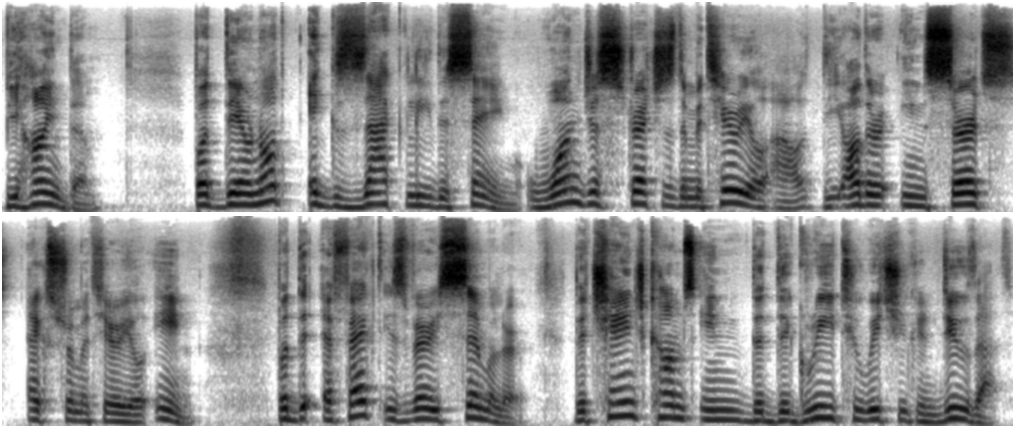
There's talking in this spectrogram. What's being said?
behind them. But they're not exactly the same. One just stretches the material out, the other inserts extra material in. But the effect is very similar. The change comes in the degree to which you can do that.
